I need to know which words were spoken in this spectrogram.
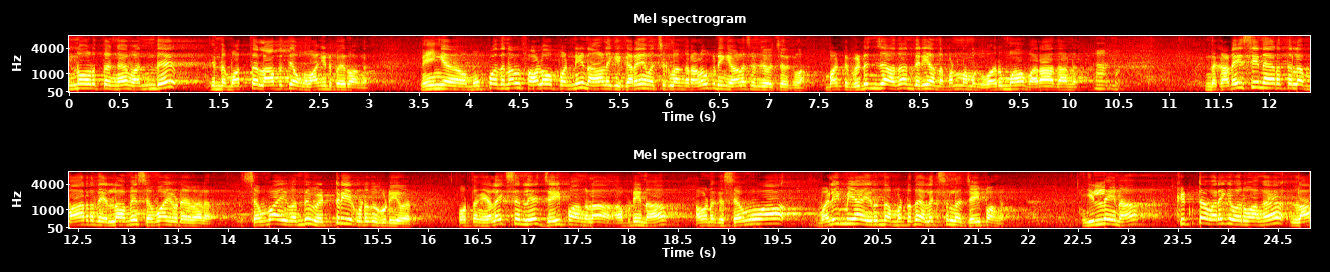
இன்னொருத்தங்க வந்து இந்த மொத்த லாபத்தையும் அவங்க வாங்கிட்டு போயிடுவாங்க. நீங்கள் முப்பது நாள் ஃபாலோ பண்ணி நாளைக்கு கரையை வச்சுக்கலாங்கிற அளவுக்கு நீங்கள் வேலை செஞ்சு வச்சுருக்கலாம். பட் விடிஞ்சாதான் தெரியும் அந்த பணம் நமக்கு வருமா வராதான்னு. இந்த கடைசி நேரத்தில் மாறுறது எல்லாமே செவ்வாயோட வேலை. செவ்வாய் வந்து வெற்றியை கொடுக்கக்கூடியவர். ஒருத்தங்க எலெக்ஷன்லேயே ஜெயிப்பாங்களா அப்படின்னா அவனுக்கு செவ்வாய் வலிமையாக இருந்தால் மட்டும்தான் எலெக்ஷனில் ஜெயிப்பாங்க. இல்லைன்னா கிட்ட வரைக்கும் வருவாங்க. லா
